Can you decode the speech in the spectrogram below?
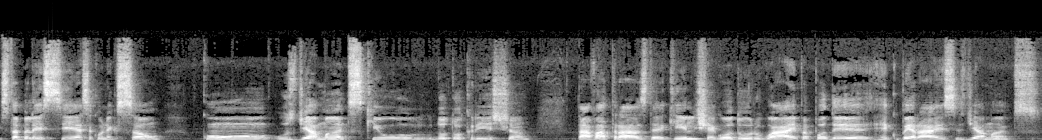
estabelecer essa conexão com os diamantes que o, o Dr. Christian estava atrás, né? Que ele chegou do Uruguai para poder recuperar esses diamantes.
